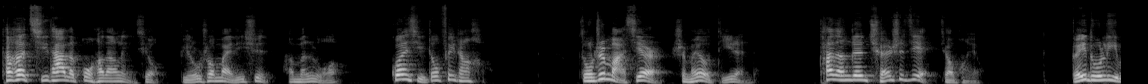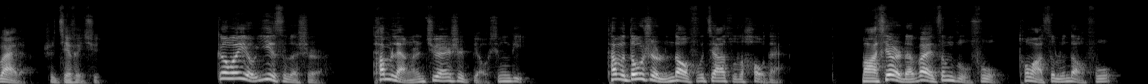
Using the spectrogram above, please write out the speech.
他和其他的共和党领袖，比如说麦迪逊和门罗。关系都非常好。总之，马歇尔是没有敌人的，他能跟全世界交朋友，唯独例外的是杰斐逊。更为有意思的是，他们两个人居然是表兄弟，他们都是伦道夫家族的后代。马歇尔的外曾祖父托马斯·伦道夫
